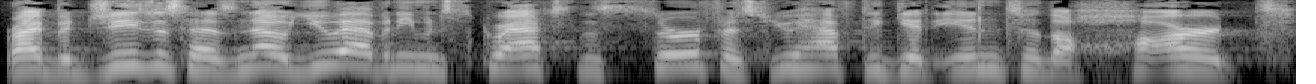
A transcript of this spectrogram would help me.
Right? But Jesus says, No, you haven't even scratched the surface. You have to get into the heart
